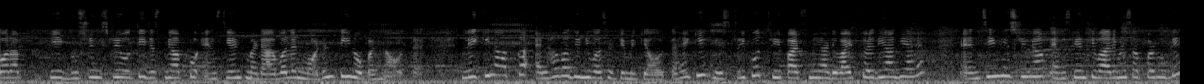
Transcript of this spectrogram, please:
और आपकी एक दूसरी हिस्ट्री होती है जिसमें आपको एंशियंट मेडावल एंड मॉडर्न तीनों पढ़ना होता है। लेकिन आपका इलाहाबाद यूनिवर्सिटी में क्या होता है कि हिस्ट्री को थ्री पार्ट्स में यहाँ डिवाइड कर दिया गया है। एंशियन हिस्ट्री में आप एंशियन के बारे में सब पढ़ोगे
